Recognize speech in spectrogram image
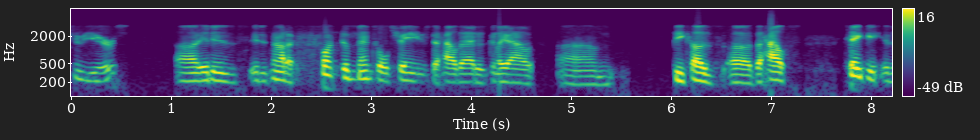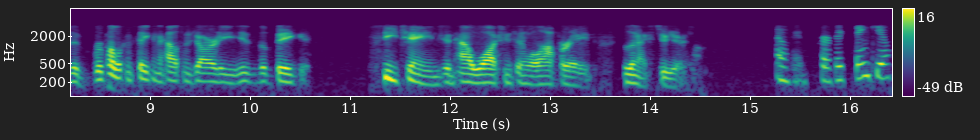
two years, uh, it is it is not a fundamental change to how that is going to play out um, because uh, the House taking the Republicans taking the House majority is the big sea change in how Washington will operate for the next two years. Okay, perfect. Thank you.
